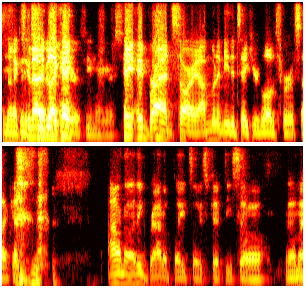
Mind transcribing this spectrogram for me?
And then I could It's gonna have to be like, hey- a few more years. Hey, hey, Brad. Sorry, I'm gonna need to take your gloves for a second. I don't know. I think Brad will play till he's 50, so I might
